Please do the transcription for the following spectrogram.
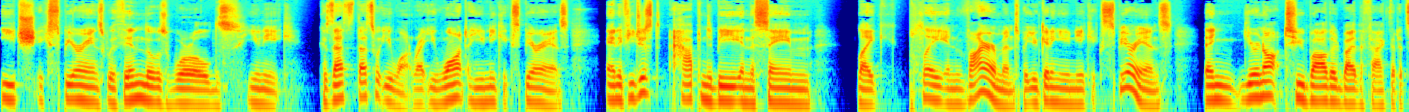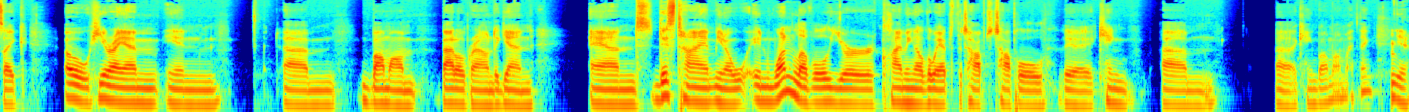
each experience within those worlds unique because that's that's what you want, right? You want a unique experience, and if you just happen to be in the same like play environment, but you're getting a unique experience, then you're not too bothered by the fact that it's like, oh, here I am in um, Bomb Battleground again. And this time, you know, in one level, you're climbing all the way up to the top to topple the King, um, uh, King Bomb I think. Yeah.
